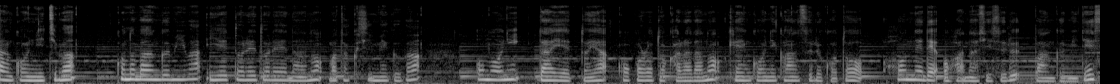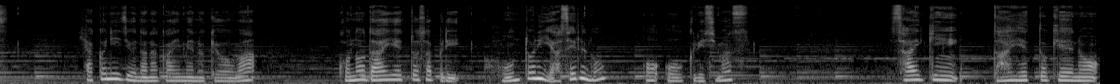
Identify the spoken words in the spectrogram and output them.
さんこんにちは。この番組は家トレトレーナーの私メグが主にダイエットや心と体の健康に関することを本音でお話しする番組です。127回目の今日はこのダイエットサプリ本当に痩せるの？をお送りします。最近ダイエット系の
